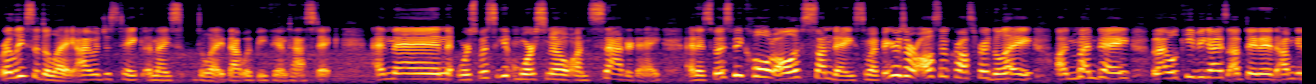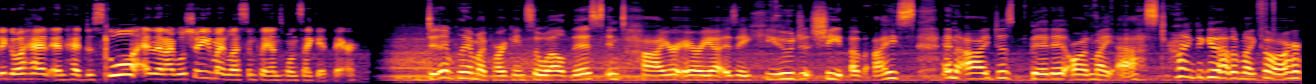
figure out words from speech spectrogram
or at least a delay. I would just take a nice delay. That would be fantastic. And then we're supposed to get more snow on Saturday and it's supposed to be cold all of Sunday. So my fingers are also crossed for a delay on Monday, but I will keep you guys updated I'm gonna go ahead and head to school and then I will show you my lesson plans once I get there didn't plan my parking so well. This entire area is a huge sheet of ice and I just bit it on my ass trying to get out of my car.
